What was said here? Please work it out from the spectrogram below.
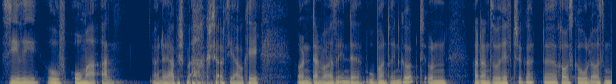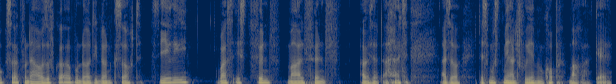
Siri, ruf Oma an. Und da habe ich mir auch gedacht, ja, okay. Und dann war sie in der U-Bahn drin gehockt und hat dann so Heftchen äh, rausgeholt aus dem Rucksack von der Hausaufgabe und da hat die dann gesagt, Siri, was ist 5 mal 5? Also, also das musst mir halt früher mit dem Kopf machen, gell,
